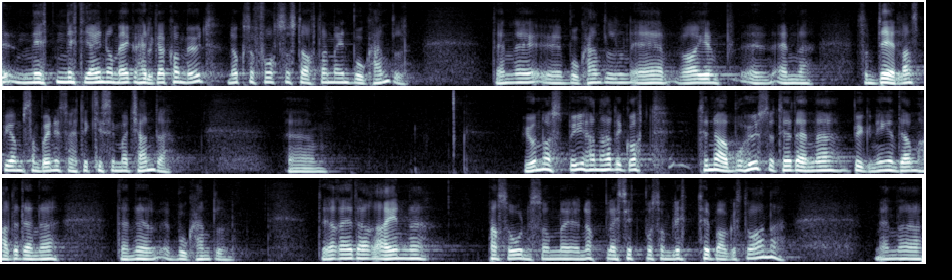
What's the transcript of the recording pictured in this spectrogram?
1991, når meg og Helga kom ut, nokså fort så starta med en bokhandel. Denne eh, bokhandelen er, var i en, en, en sånn dellandsby om Zambweni som heter Kisimachanda. Um, Jonas By hadde gått til nabohuset til denne bygningen der vi hadde denne denne bokhandelen. Der er det en person som nok ble sett på som litt tilbakestående. Men uh,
